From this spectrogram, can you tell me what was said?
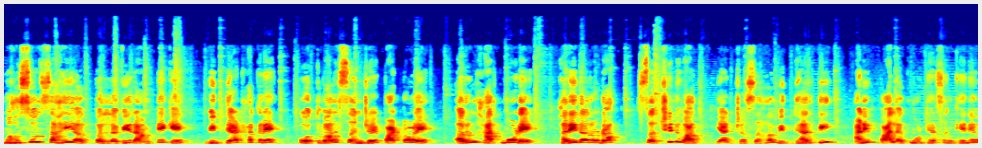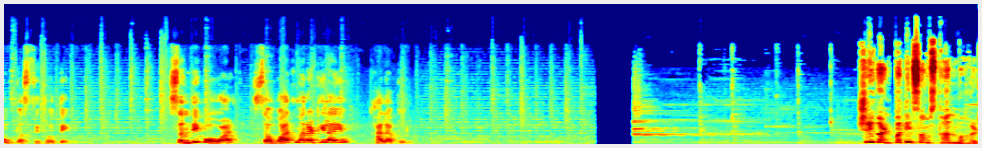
महसूल सहाय्यक पल्लवी रामटेके विद्या ठाकरे कोतवाल संजय पाटोळे अरुण हातमोडे हरी दरोडा सचिन वाघ यांच्यासह विद्यार्थी आणि पालक मोठ्या संख्येने उपस्थित होते. संदीप ओवाळ संवाद मराठी लाईव्ह खालापूर. श्री गणपती संस्थान महड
